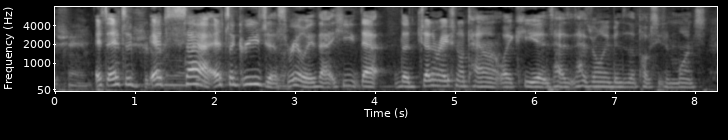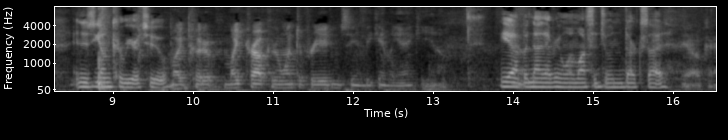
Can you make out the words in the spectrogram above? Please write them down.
a shame. It's it's a, Should've it's sad. It's egregious, Yeah. really, that he that the generational talent like he is has has only been to the postseason once in his young career too. Mike could have Mike Trout could have went to free agency and became a Yankee. You know. Yeah, but not everyone wants to join the dark side. Yeah. Okay.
